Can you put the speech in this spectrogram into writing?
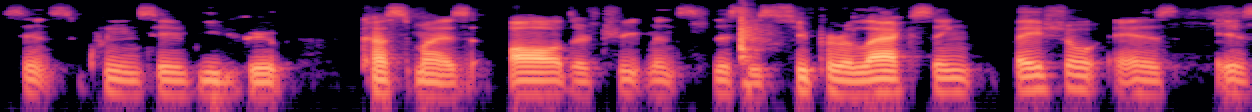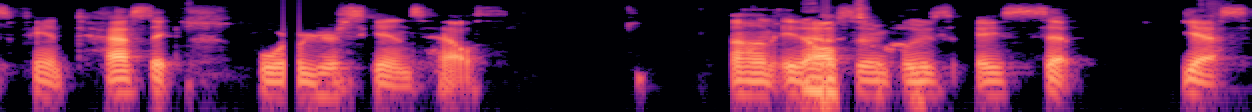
Since Queen Beauty Group customize all their treatments, this is super relaxing. Facial is is fantastic for your skin's health. Um, it also includes a set. Yes,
